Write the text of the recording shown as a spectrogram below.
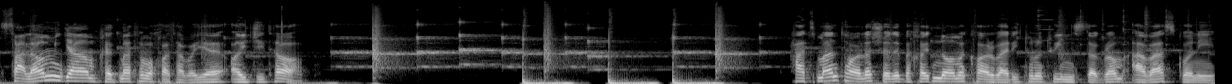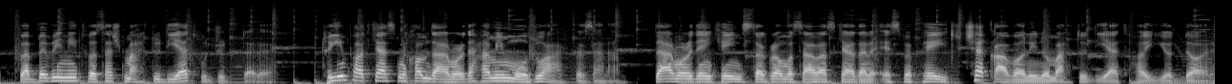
سلام میگم خدمت مخاطبای آیجی تاب. حتما تا حالا شده بخواید نام کاربریتون رو توی اینستاگرام عوض کنید و ببینید واسش محدودیت وجود داره. توی این پادکست می‌خوام در مورد همین موضوع حرف بزنم. در مورد اینکه اینستاگرام واسه عوض کردن اسم پیج چه قوانین و محدودیت هایی داره.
